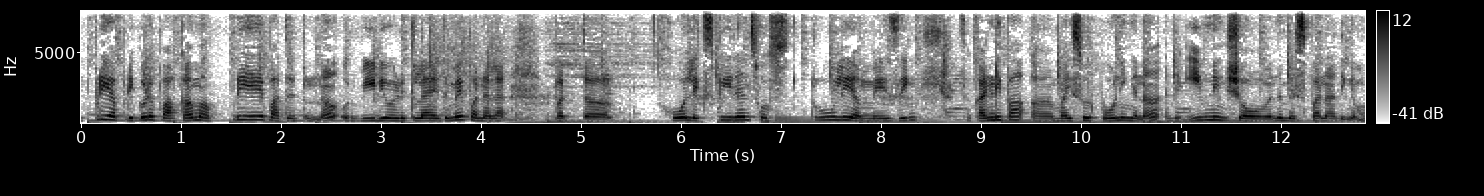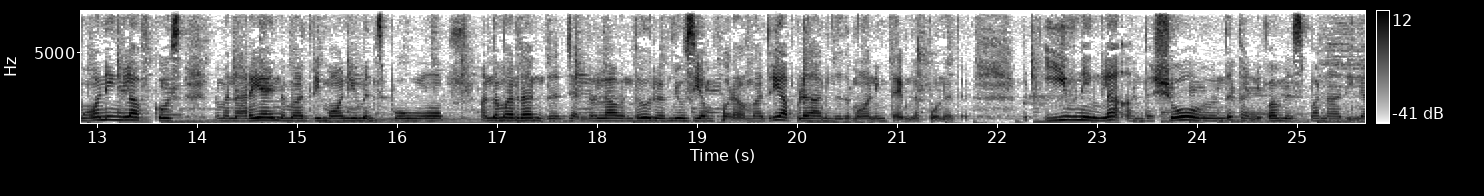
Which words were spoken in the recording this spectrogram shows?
இப்படி அப்படி கூட பார்க்காம அப்படியே பார்த்துட்டு இருந்தேன். ஒரு வீடியோ எடுக்கல எதுவுமே பண்ணலை. But whole experience was truly amazing so கண்டிப்பாக மைசூர் போனீங்கன்னா அந்த ஈவினிங் ஷோவை வந்து மிஸ் பண்ணாதீங்க. மார்னிங்கில் அஃப்கோர்ஸ் நம்ம நிறையா இந்த மாதிரி மான்யூமெண்ட்ஸ் போவோம். அந்த மாதிரி தான் இருந்தது. ஜென்ரலாக வந்து ஒரு மியூசியம் போகிற மாதிரி அப்படி தான் இருந்தது மார்னிங் டைமில் போனது. பட் ஈவினிங்கில் அந்த ஷோ வந்து கண்டிப்பாக மிஸ் பண்ணாதீங்க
